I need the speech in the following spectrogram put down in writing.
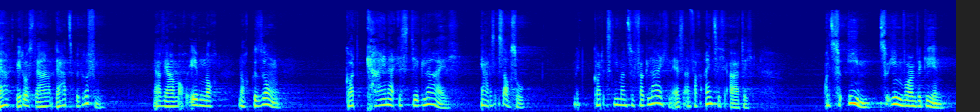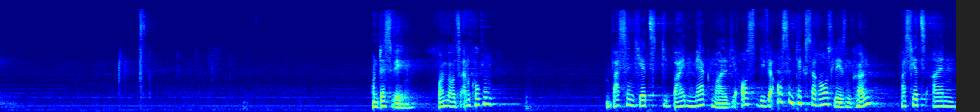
Ja, Petrus, der, der hat es begriffen. Ja, wir haben auch eben noch, noch gesungen. Gott, keiner ist dir gleich. Ja, das ist auch so. Mit Gott ist niemand zu vergleichen. Er ist einfach einzigartig. Und zu ihm, zu ihm wollen wir gehen. Und deswegen wollen wir uns angucken, was sind jetzt die beiden Merkmale, die, aus, die wir aus dem Text herauslesen können, was jetzt einen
